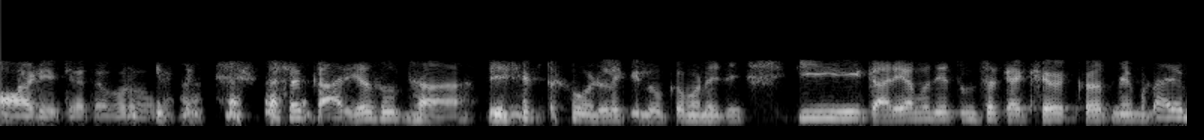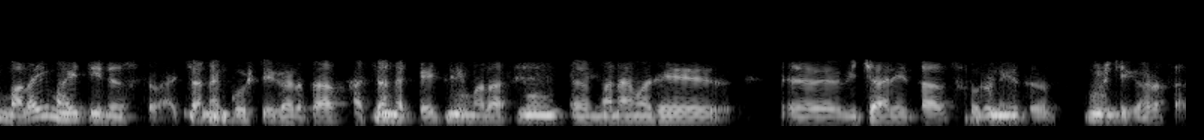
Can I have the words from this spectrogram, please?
आड येते आता बरोबर. तसं कार्य सुद्धा ते म्हणलं की लोक म्हणायचे की कार्यामध्ये तुमचं काय खेळ कळत नाही? म्हटलं अरे मलाही माहिती नसतं. अचानक गोष्टी घडतात अचानक काहीतरी मला मनामध्ये विचार येतात स्फुरण येतं गोष्टी घडतात.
